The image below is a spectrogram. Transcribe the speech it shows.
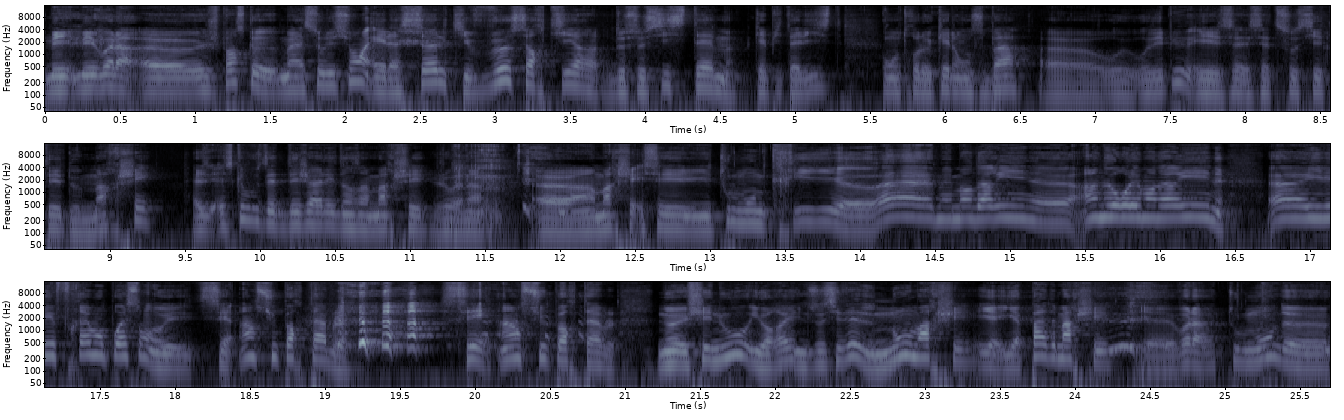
Mais, mais voilà, euh, je pense que ma solution est la seule qui veut sortir de ce système capitaliste contre lequel on se bat euh, au, au début et c'est- cette société de marché. Est- Est-ce que vous êtes déjà allé dans un marché, Johanna Euh, Un marché, c'est tout le monde crie euh, Ouais, mes mandarines, euh, 1 euro les mandarines, Ah, il est frais mon poisson. C'est insupportable. C'est insupportable. Nous, Chez nous, il y aurait une société de non-marché. Il n'y a, pas de marché. A- voilà, tout le monde euh,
